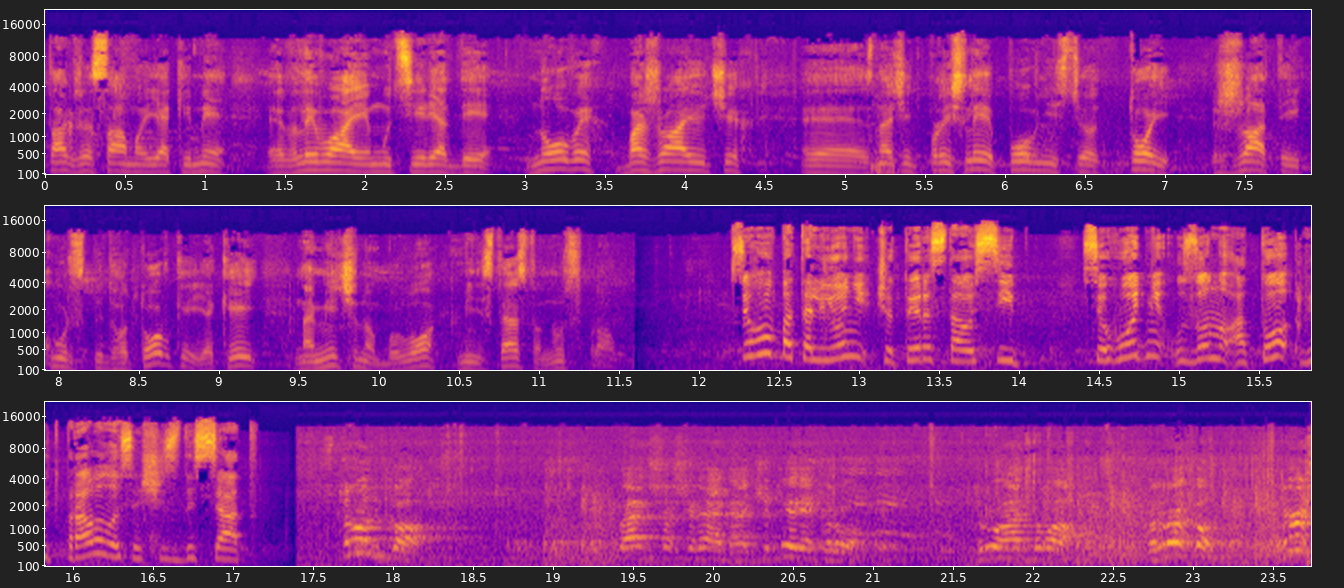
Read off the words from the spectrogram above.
так же само, як і ми е, вливаємо ці ряди нових бажаючих. Е, Значить, пройшли повністю той зжатий курс підготовки, який намічено було Міністерством внутрішніх справ. Всього в батальйоні 400 осіб. Сьогодні у зону АТО відправилося 60. Струнко! Перша шеренга, чотири кроки. Друга два. Кроком. Руш!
